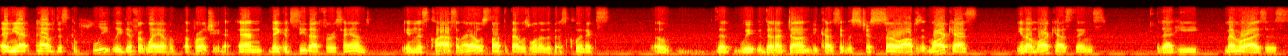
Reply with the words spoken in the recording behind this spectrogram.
and yet have this completely different way of approaching it. And they could see that firsthand in this class and i always thought that that was one of the best clinics that we that i've done because it was just so opposite. Mark has you know mark has things that he memorizes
